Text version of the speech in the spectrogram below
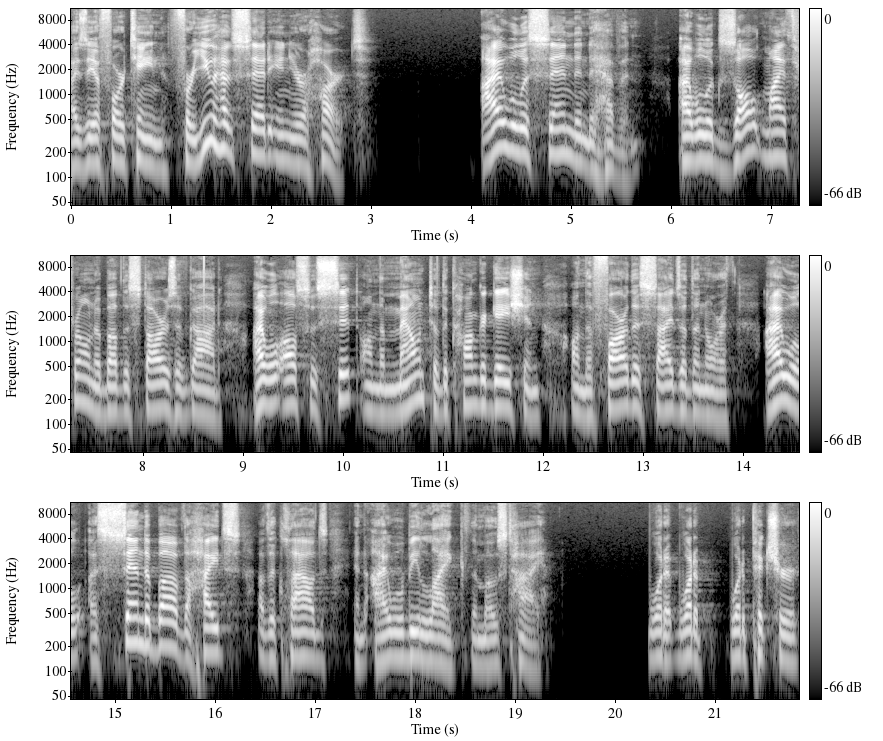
Isaiah 14, for you have said in your heart, I will ascend into heaven. I will exalt my throne above the stars of God. I will also sit on the mount of the congregation on the farthest sides of the north. I will ascend above the heights of the clouds, and I will be like the Most High. What a, what a, what a picture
